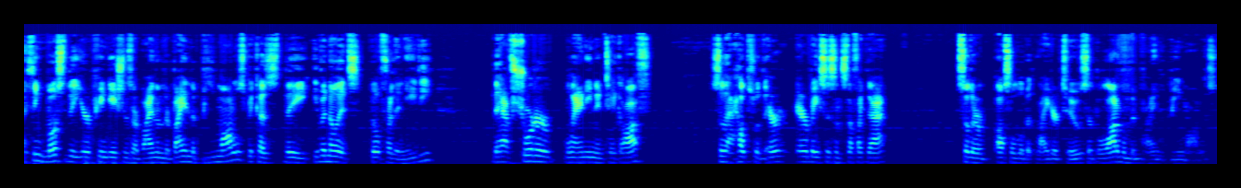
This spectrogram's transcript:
I think most of the European nations are buying them. They're buying the B models because they, even though it's built for the Navy, they have shorter landing and takeoff, so that helps with their air bases and stuff like that. So they're also a little bit lighter too. So a lot of them have been buying the B models,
